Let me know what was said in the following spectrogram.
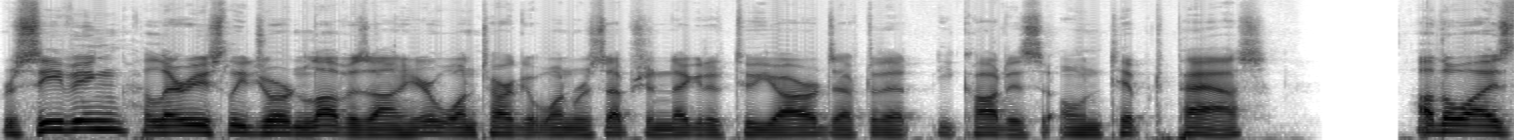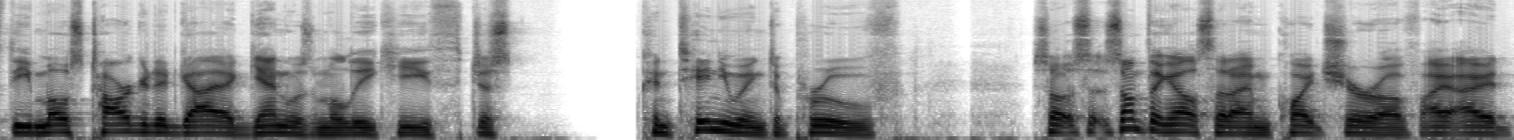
Receiving, hilariously, Jordan Love is on here. One target, one reception, negative two yards. After that, he caught his own tipped pass. Otherwise, the most targeted guy again was Malik Heath, just continuing to prove. So, so something else that I'm quite sure of. I, I had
